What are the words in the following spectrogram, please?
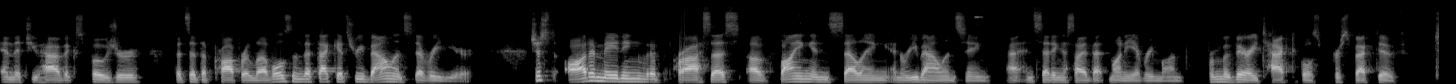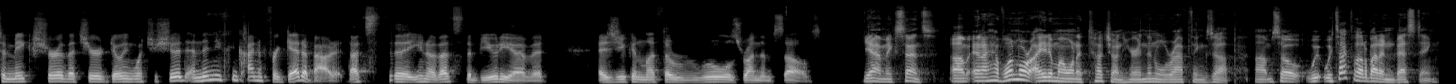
and that you have exposure that's at the proper levels and that that gets rebalanced every year just automating the process of buying and selling and rebalancing uh, and setting aside that money every month from a very tactical perspective to make sure that you're doing what you should and then you can kind of forget about it that's the you know that's the beauty of it as you can let the rules run themselves yeah, makes sense. Um, and I have one more item I want to touch on here, and then we'll wrap things up. Um, so we, we, talked a lot about investing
